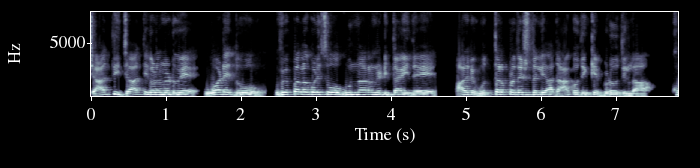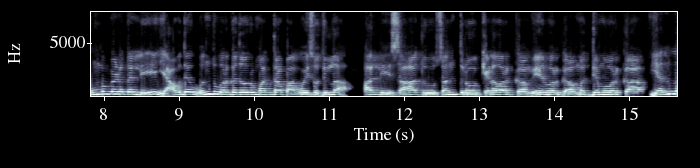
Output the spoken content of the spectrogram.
ಜಾತಿ ಜಾತಿಗಳ ನಡುವೆ ಒಡೆದು ವಿಫಲಗೊಳಿಸುವ ಹುನ್ನಾರ ನಡೀತಾ ಇದೆ. ಆದ್ರೆ ಉತ್ತರ ಪ್ರದೇಶದಲ್ಲಿ ಅದಾಗೋದಿಕ್ಕೆ ಬಿಡೋದಿಲ್ಲ. ಕುಂಭಮೇಳದಲ್ಲಿ ಯಾವುದೇ ಒಂದು ವರ್ಗದವರು ಮಾತ್ರ ಭಾಗವಹಿಸೋದಿಲ್ಲ ಅಲ್ಲಿ ಸಾಧು, ಸಂತರು, ಕೆಳವರ್ಗ, ಮೇಲ್ವರ್ಗ, ಮಧ್ಯಮ ವರ್ಗ ಎಲ್ಲ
